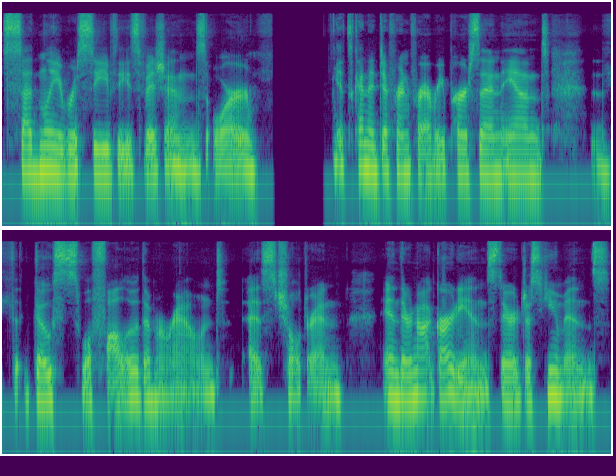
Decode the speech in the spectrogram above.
suddenly receive these visions or it's kind of different for every person and ghosts will follow them around as children and they're not guardians they're just humans.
